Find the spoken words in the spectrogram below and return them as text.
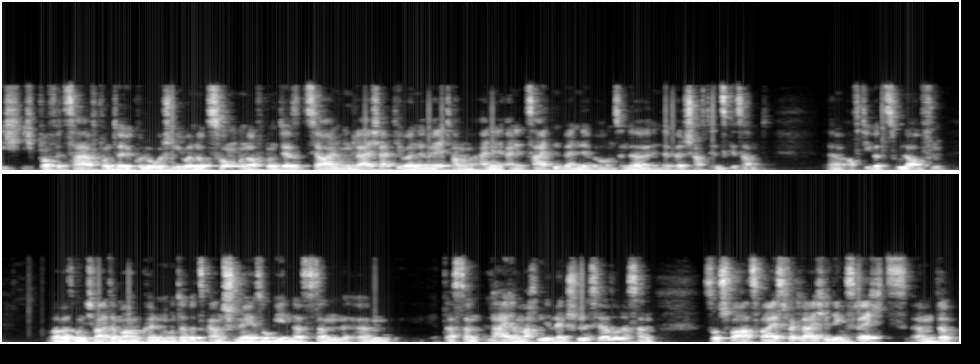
ich, ich prophezei aufgrund der ökologischen Übernutzung und aufgrund der sozialen Ungleichheit, die wir in der Welt haben, eine, eine Zeitenwende bei uns in der, in der Wirtschaft insgesamt, äh, auf die wir zulaufen, weil wir so nicht weitermachen können. Und da wird es ganz schnell so gehen, dass dann, ähm, dass dann leider machen die Menschen es ja so, dass dann so Schwarz-Weiß-Vergleiche links, rechts, ähm, da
